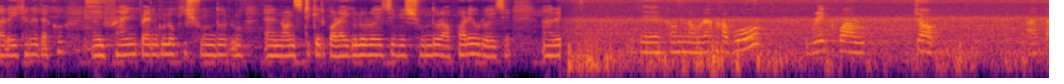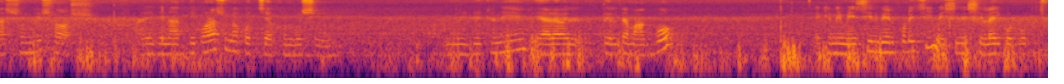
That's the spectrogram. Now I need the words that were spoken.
আর এইখানে দেখো এই ফ্রাইং প্যানগুলো কি সুন্দর ননস্টিকের কড়াইগুলো রয়েছে, বেশ সুন্দর অফারেও রয়েছে। আর এখন আমরা খাব ব্রেক পাউ চপ, আর তার সঙ্গে সস। আর এই যে নাতনি পড়াশোনা করছে এখন বসে। এখানে হেয়ার অয়েল তেলটা মাখবো। এখানে মেশিন বের করেছি, মেশিনে সেলাই করব কিছু।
